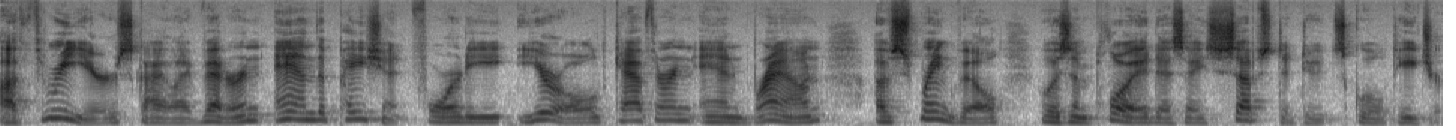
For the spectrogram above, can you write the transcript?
a three year Skylife veteran, and the patient, 40 year old Catherine Ann Brown of Springville, who is employed as a substitute school teacher.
